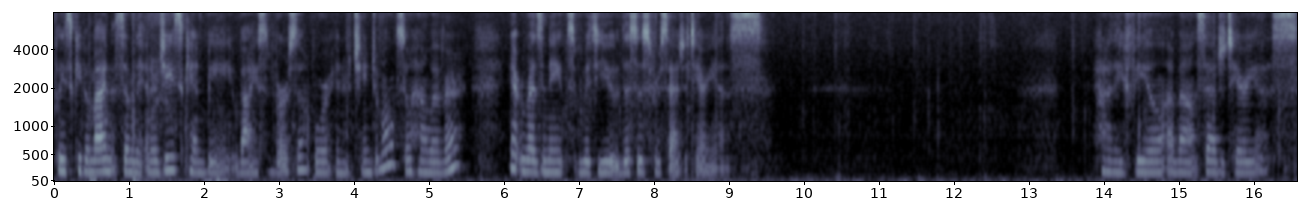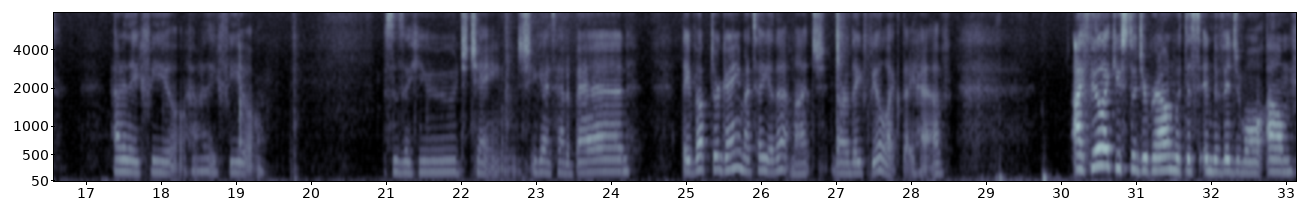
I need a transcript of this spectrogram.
Please keep in mind that some of the energies can be vice versa or interchangeable. So, however, it resonates with you. This is for Sagittarius. How do they feel about Sagittarius? How do they feel? How do they feel? This is a huge change. You guys had a bad. They've upped their game, I tell you that much. Or they feel like they have. I feel like you stood your ground with this individual. Um,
